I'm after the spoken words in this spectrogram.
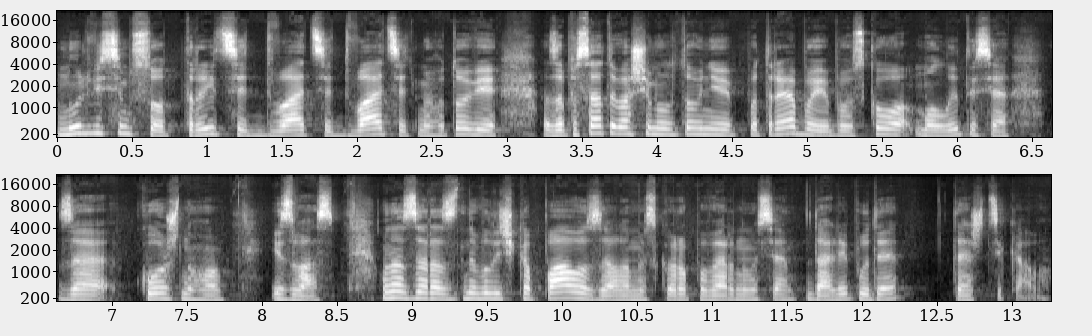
0800 30 20 20. Ми готові записати ваші молитовні потреби і обов'язково молитися за кожного із вас. У нас зараз невеличка пауза, але ми скоро повернемося. Далі буде теж цікаво.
